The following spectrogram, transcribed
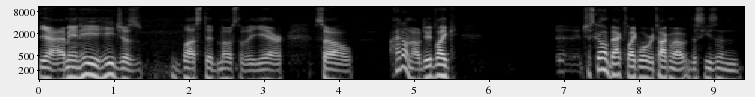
Yeah, I mean he he just busted most of the year. So I don't know, dude. Like uh, just going back to like what we were talking about the season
